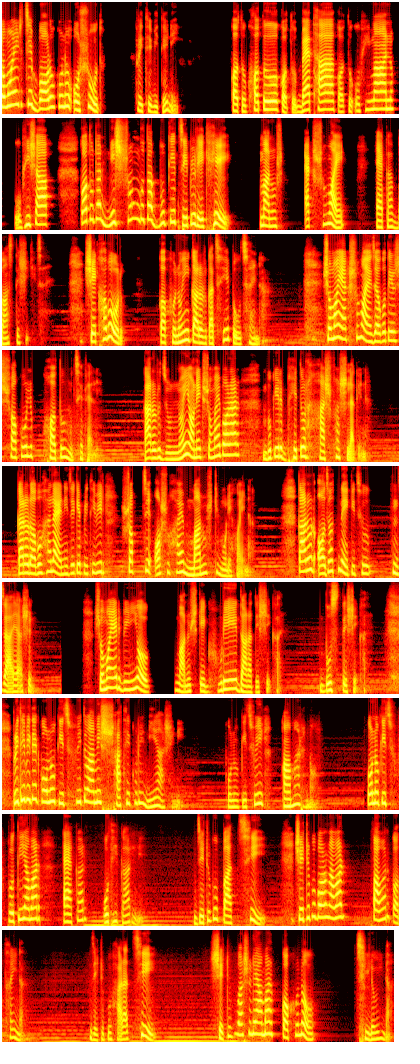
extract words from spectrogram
সময়ের চেয়ে বড় কোনো ওষুধ পৃথিবীতে নেই। কত ক্ষত, কত ব্যথা, কত অভিমান, অভিশাপ, কতটা নিঃসঙ্গতা বুকে চেপে রেখে মানুষ এক সময় একা বাঁচতে শিখে যায়। সে খবর কখনোই কারোর কাছে পৌঁছায় না। সময় এক সময় জগতের সকল ক্ষত মুছে ফেলে। কারোর জন্যই অনেক সময় পর আর বুকের ভেতর হাঁসফাঁস লাগে না। কারোর অবহেলায় নিজেকে পৃথিবীর সবচেয়ে অসহায় মানুষটি মনে হয় না। কারোর অযত্নে কিছু যায় আসে সময়ের বিনিয়োগ মানুষকে ঘুরে দাঁড়াতে শেখায়, বুঝতে শেখায়। পৃথিবীতে কোনো কিছুই তো আমি সাথে করে নিয়ে আসিনি। কোনো কিছুই আমার নয়। কোনো কিছুর প্রতি আমার একার অধিকার নেই যেটুকু পাচ্ছি, সেটুকু বরং আমার পাওয়ার কথাই না যেটুকু হারাচ্ছি, সেটুকু আসলে আমার কখনো ছিলই না.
